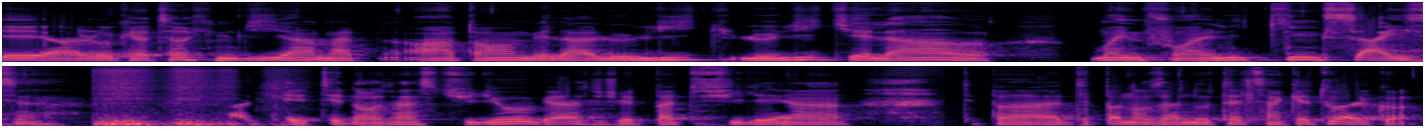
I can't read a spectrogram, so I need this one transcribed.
et un locataire qui me dit ah attends mais là le lit le lit qui est là moi il me faut un lit king size. ok t'es dans un studio gars je vais pas te filer un t'es pas t'es pas dans un hôtel 5 étoiles quoi.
